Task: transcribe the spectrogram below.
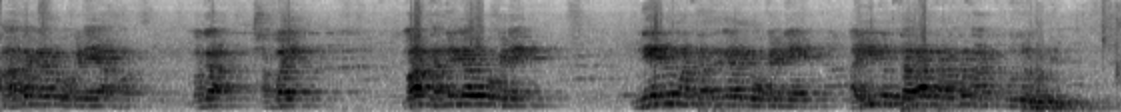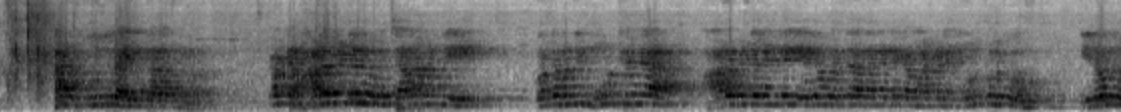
తాతగారు ఒకడే మగ అబ్బాయి మా తండ్రి గారు ఒకడే నేను మా తండ్రి గారికి ఒకటే ఐదు తరాల తర్వాత నాకు కూతురు పుట్టింది. నాకు కూతురు ఐదు తరాల తర్వాత. కాబట్టి ఆడబిడ్డలు చాలా మంది కొంతమంది మూర్ఖంగా ఆడబిడ్డలంటే ఏదో పెద్ద అదన్నట్టుగా మాట్లాడే మూర్ఖులకు ఈరోజు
